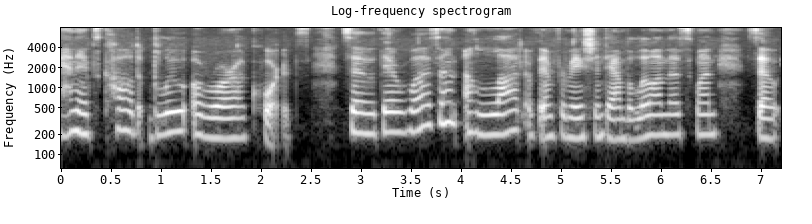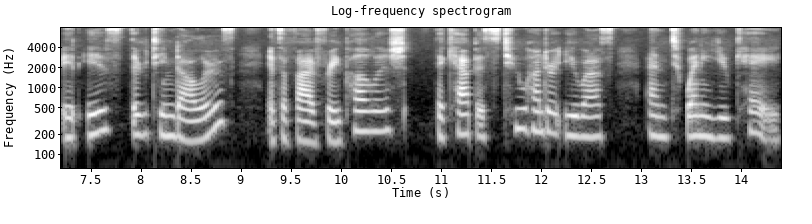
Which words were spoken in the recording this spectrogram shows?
and it's called Blue Aurora Quartz. So there wasn't a lot of information down below on this one, so it is $13. It's a five free polish. The cap is 200 US and 20 UK.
